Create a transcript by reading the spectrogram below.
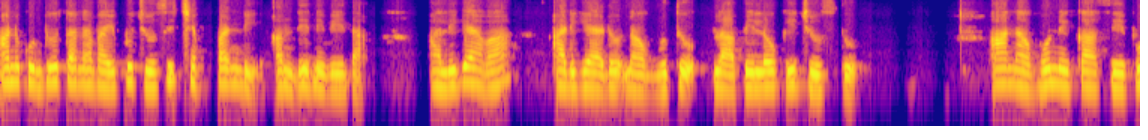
అనుకుంటూ తన వైపు చూసి చెప్పండి అంది నివేద. అలిగావా? అడిగాడు నవ్వుతూ లాపీలోకి చూస్తూ. ఆ నవ్వుని కాసేపు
